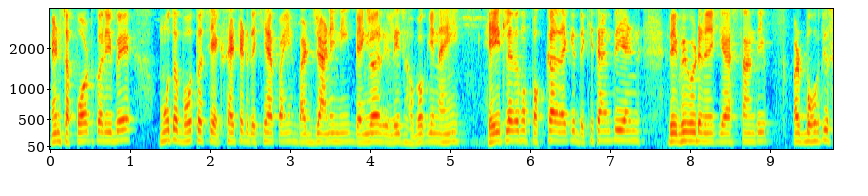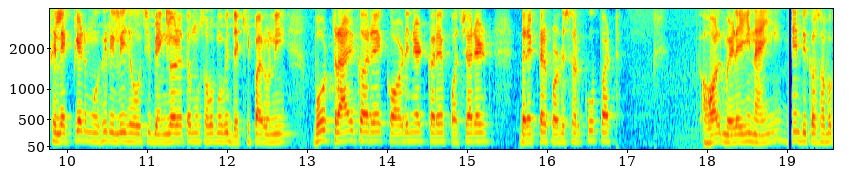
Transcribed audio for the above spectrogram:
एंड सपोर्ट करेंगे मुझे तो बहुत अच्छी एक्साइटेड देखापी बट जानी बेंगलोर रिलीज हम कि नहीं तो मुझे पक्का जा देखी था एंड रिव्यू भी नहीं आसता बट बहुत ही सिलेक्टेड मुवि रिलीज होंगलोर में तो मुझे सब मुवि देखिपार बहुत ट्राए कै कोअर्डनेट कै पचारे डायरेक्टर प्रड्यूसर को बट हल मिले ही ना बिकज सब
